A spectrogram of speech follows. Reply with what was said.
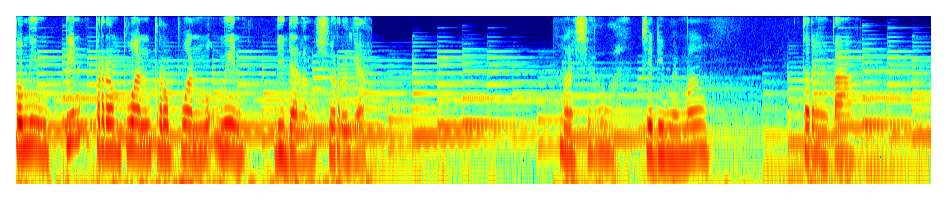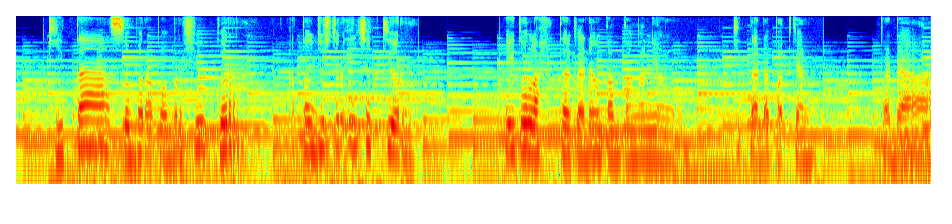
pemimpin perempuan-perempuan mukmin di dalam surga. Masya Allah. Jadi memang ternyata kita seberapa bersyukur atau justru insecure. Itulah terkadang tantangan yang kita dapatkan pada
